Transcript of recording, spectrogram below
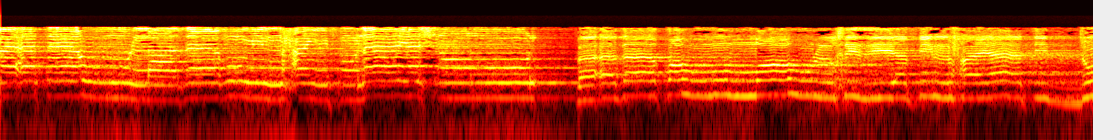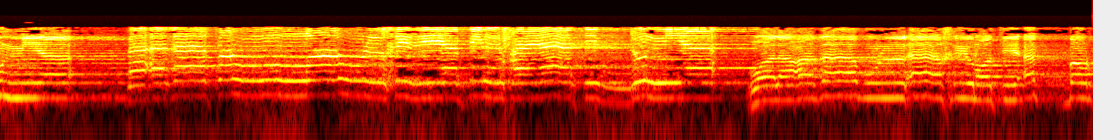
فأتاهم العذاب من حيث لا يشعرون. فأذاقهم الله الخزي في الحياة الدنيا. ولعذاب الآخرة أكبر.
